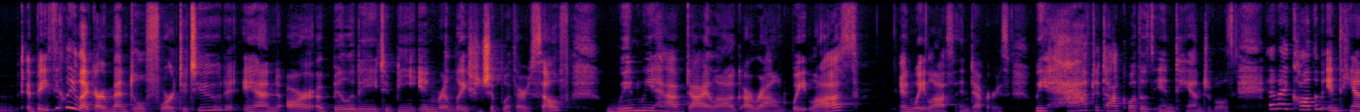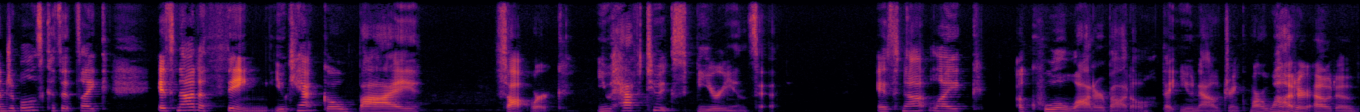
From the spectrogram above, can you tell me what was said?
mm, basically like our mental fortitude and our ability to be in relationship with ourselves when we have dialogue around weight loss and weight loss endeavors. We have to talk about those intangibles. And I call them intangibles because it's like it's not a thing. You can't go buy thought work. You have to experience it. It's not like a cool water bottle that you now drink more water out of.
